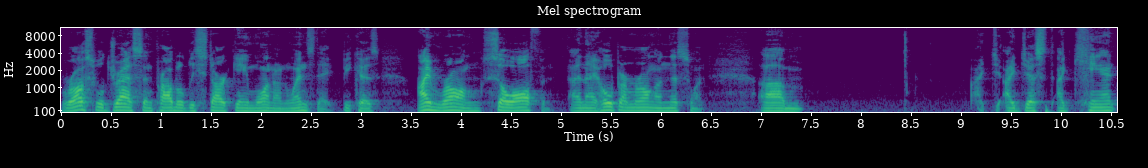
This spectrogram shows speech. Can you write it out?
Ross will dress and probably start game one on Wednesday because I'm wrong so often, and I hope I'm wrong on this one. Um, I, I just I can't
